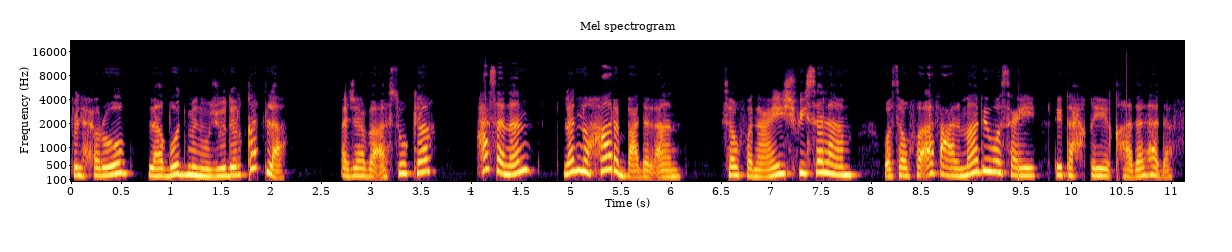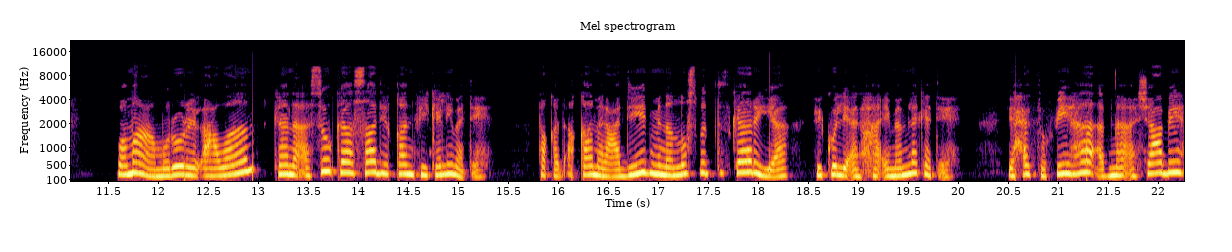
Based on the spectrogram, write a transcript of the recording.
في الحروب لابد من وجود القتلى. أجاب أسوكا حسنا لن نحارب بعد الآن. سوف نعيش في سلام وسوف أفعل ما بوسعي لتحقيق هذا الهدف. ومع مرور الأعوام كان أسوكا صادقا في كلمته. فقد أقام العديد من النصب التذكارية في كل أنحاء مملكته يحث فيها أبناء شعبه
